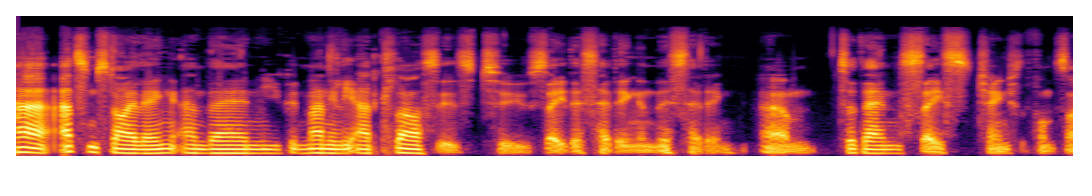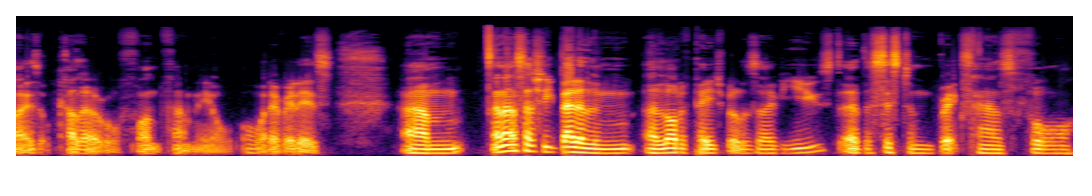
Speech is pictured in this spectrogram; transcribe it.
um, add some styling, and then you can manually add classes to, say, this heading and this heading. Um, to then say change the font size or color or font family or, or whatever it is. Um, and that's actually better than a lot of page builders I've used. Uh, the system Bricks has for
